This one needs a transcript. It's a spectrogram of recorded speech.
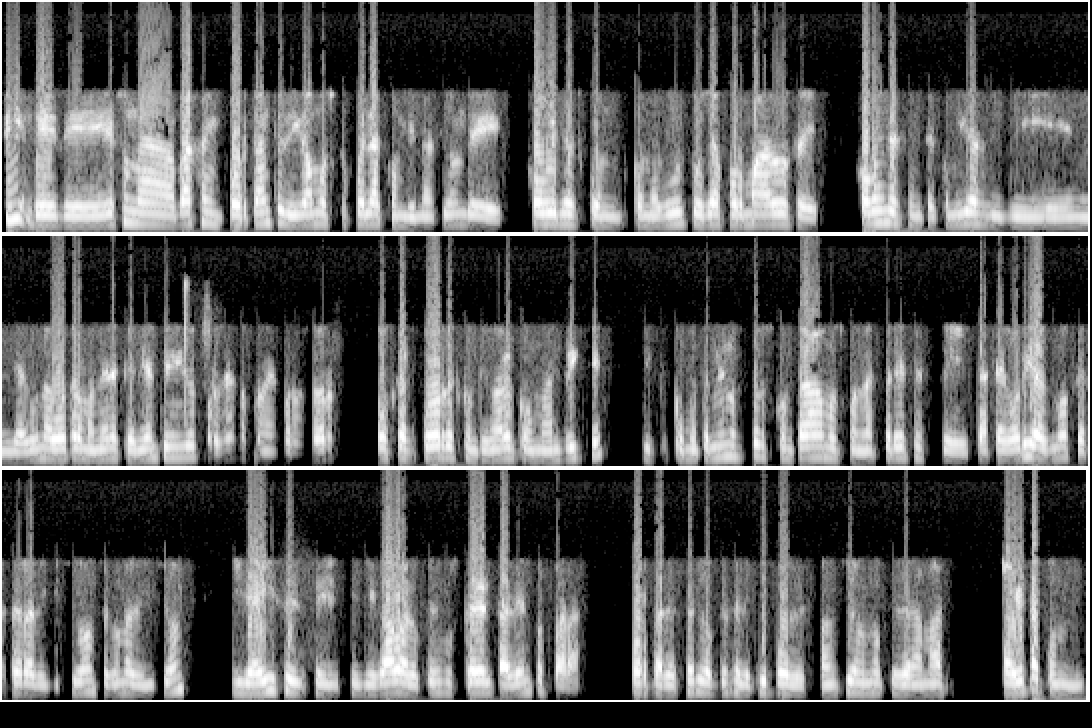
Sí, de, es una baja importante, digamos que fue la combinación de jóvenes con, con adultos ya formados, eh, jóvenes entre comillas de, de, alguna u otra manera que habían tenido el proceso con el profesor Oscar Torres, continuaron con Manrique y como también nosotros contábamos con las tres este, categorías, no tercera división, segunda división y de ahí se, se, llegaba a lo que es buscar el talento para fortalecer lo que es el equipo de expansión, no que era más ahorita con,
